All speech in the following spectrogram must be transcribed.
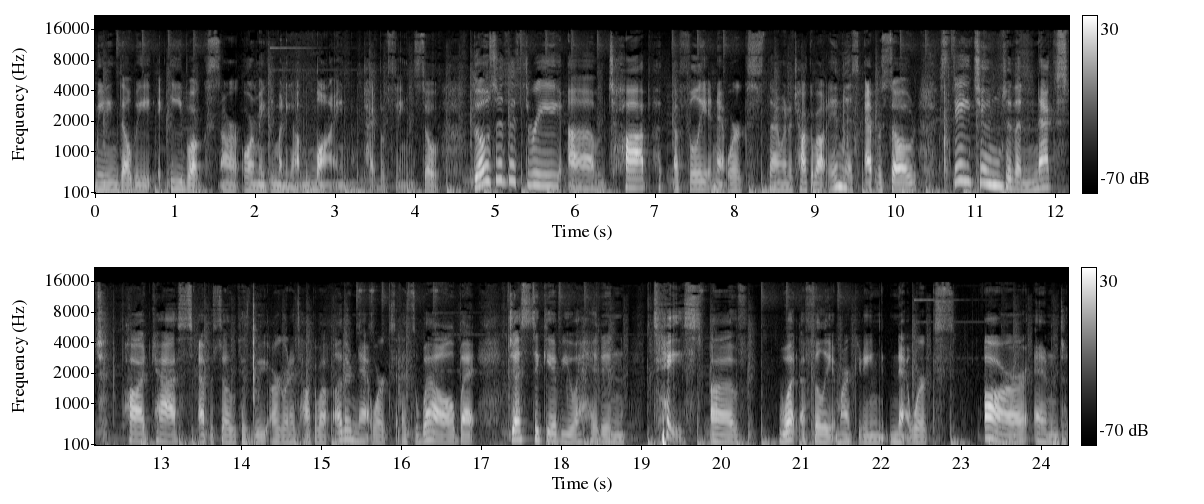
meaning they'll be ebooks or, or making money online type of things. So, those are the three um, top affiliate networks that I'm going to talk about in this episode. Stay tuned to the next podcast episode because we are going to talk about other networks as well. But just to give you a hidden taste of what affiliate marketing networks are and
